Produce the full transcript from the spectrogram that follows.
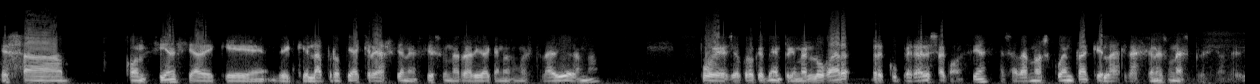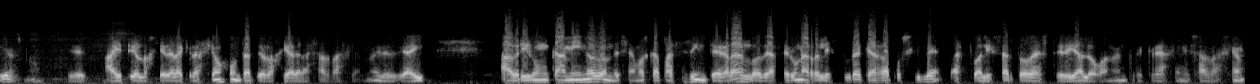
esa conciencia de que, de que la propia creación en sí es una realidad que nos muestra Dios, ¿no? Pues yo creo que en primer lugar recuperar esa conciencia, o darnos cuenta que la creación es una expresión de Dios, ¿no? Que hay teología de la creación junto a teología de la salvación, ¿no? Y desde ahí abrir un camino donde seamos capaces de integrarlo, de hacer una relectura que haga posible actualizar todo este diálogo ¿no? entre creación y salvación.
